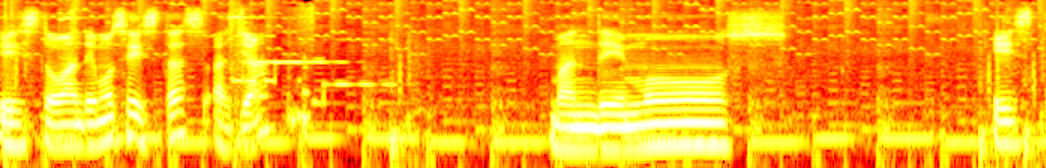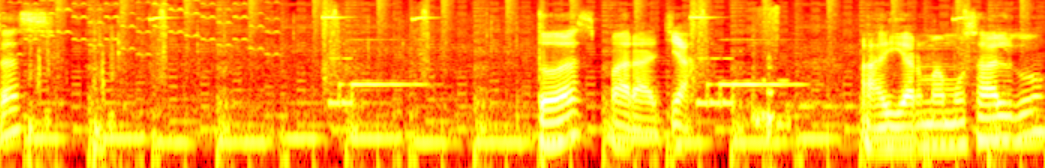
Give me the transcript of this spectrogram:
Esto, mandemos estas allá. Mandemos estas. Todas para allá. Ahí armamos algo.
